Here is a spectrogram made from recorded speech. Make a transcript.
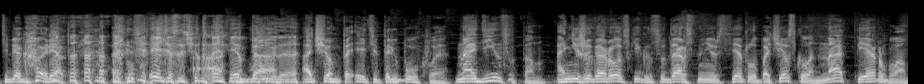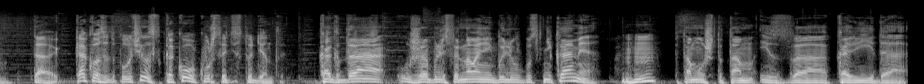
тебе говорят Эти а, сочетания да, да. о чем-то эти три буквы. На одиннадцатом, а Нижегородский государственный университет Лобачевского на первом. Так, как у вас это получилось? Какого курса эти студенты? Когда уже были соревнования, были выпускниками, Мгм. Потому что там из-за ковида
